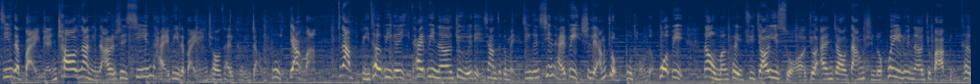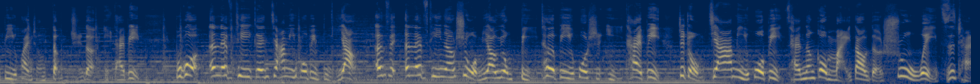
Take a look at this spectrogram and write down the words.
金的百元钞，那你拿的是新台币的百元钞，才可能长得不一样嘛。那比特币跟以太币呢，就有点像这个美金跟新台币是两种不同的货币。那我们可以去交易所，就按照当时的汇率呢，就把比特币换成等值的以太币。不过 NFT 跟加密货币不一样，N NFT 呢是我们要用比特币或是以太币这种加密货币才能够买到的数位资产，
